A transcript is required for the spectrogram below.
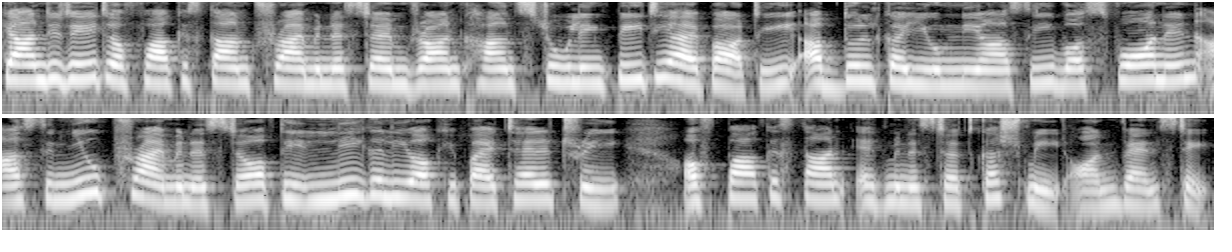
Candidate of Pakistan Prime Minister Imran Khan's ruling PTI party, Abdul Qayyum Niazi, was sworn in as the new Prime Minister of the illegally occupied territory of Pakistan administered Kashmir on Wednesday.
